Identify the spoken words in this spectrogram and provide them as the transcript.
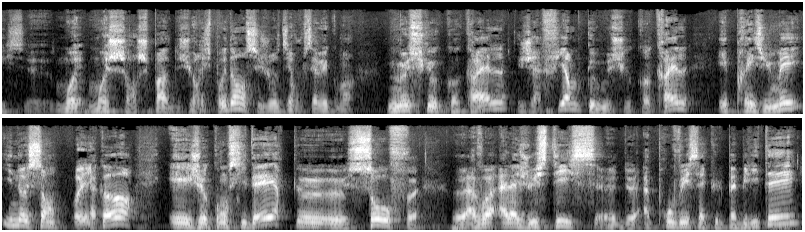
moi, moi je change pas de jurisprudence, si j'ose dire. Vous savez comment Monsieur Coquerel, j'affirme que Monsieur Coquerel est présumé innocent. Oui. D'accord? Et je considère que, euh, sauf euh, avoir à la justice euh, de approuver sa culpabilité,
